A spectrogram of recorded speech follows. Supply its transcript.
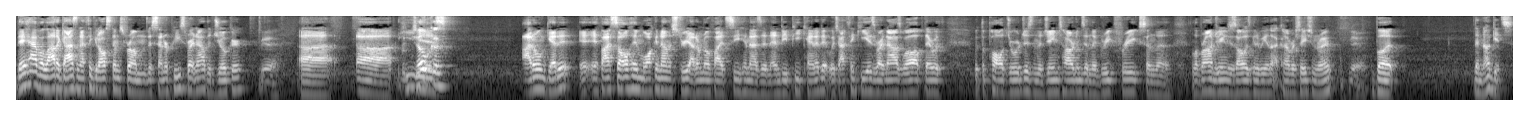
They have a lot of guys, and I think it all stems from the centerpiece right now, the Joker. Yeah, Uh, uh, he Joker. is. I don't get it. If I saw him walking down the street, I don't know if I'd see him as an MVP candidate, which I think he is right now as well, up there with, with the Paul Georges and the James Hardens and the Greek Freaks and the LeBron James is always going to be in that conversation, right? yeah. But the Nuggets,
